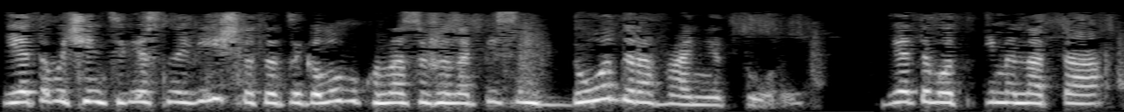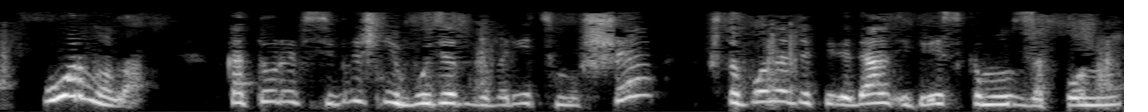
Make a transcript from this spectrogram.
И это очень интересная вещь, что этот заголовок у нас уже написан до дарования Торы. И это вот именно та формула, которой Всевышний будет говорить Муше, чтобы он это передал еврейскому закону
